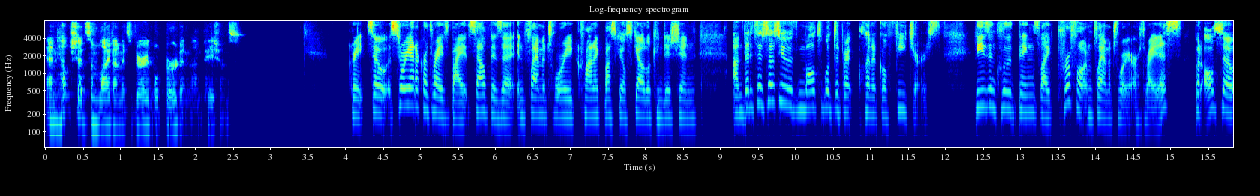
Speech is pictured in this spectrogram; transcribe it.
and help shed some light on its variable burden on patients? Great. So, psoriatic arthritis by itself is an inflammatory chronic musculoskeletal condition um, that is associated with multiple different clinical features. These include things like peripheral inflammatory arthritis, but also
